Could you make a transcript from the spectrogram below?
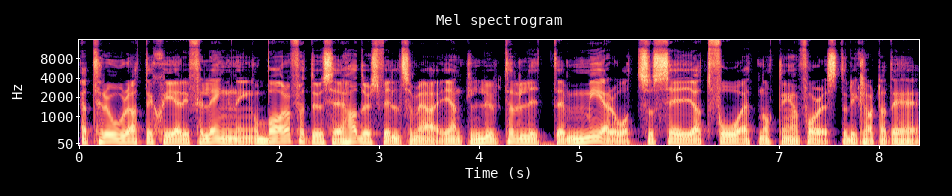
Jag tror att det sker i förlängning. Och bara för att du säger Huddersfield, som jag egentligen lutade lite mer åt, så säger jag 2-1 Nottingham Forest. Och det är klart att det är,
